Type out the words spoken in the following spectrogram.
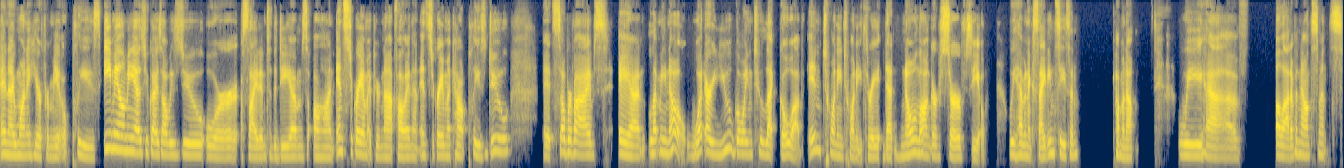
And I want to hear from you. Please email me as you guys always do, or slide into the DMs on Instagram. If you're not following that Instagram account, please do. It's Sober Vibes. And let me know what are you going to let go of in 2023 that no longer serves you? We have an exciting season coming up. We have a lot of announcements.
